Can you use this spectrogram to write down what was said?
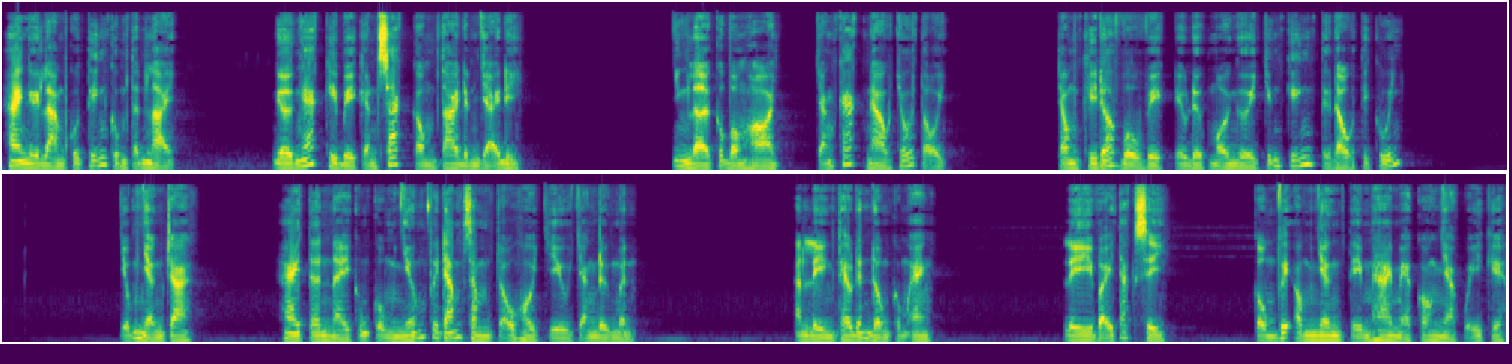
Hai người làm của Tiến cũng tỉnh lại. Ngơ ngác khi bị cảnh sát còng tay định giải đi. Nhưng lời của bọn họ chẳng khác nào chối tội. Trong khi đó vụ việc đều được mọi người chứng kiến từ đầu tới cuối. Dũng nhận ra, Hai tên này cũng cùng nhóm với đám xăm trổ hồi chiều chặn đường mình. Anh liền theo đến đồn công an. Ly vẫy taxi Cùng với ông Nhân tìm hai mẹ con nhà quỷ kia.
